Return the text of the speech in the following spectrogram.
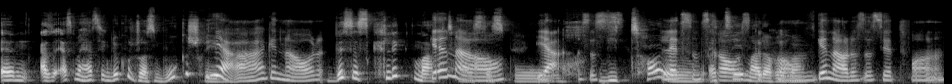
Ähm, also erstmal herzlichen Glückwunsch, du hast ein Buch geschrieben. Ja, genau. Bis es Klick macht, genau. heißt das Buch. Ja, es ist Wie toll. letztens Erzähl rausgekommen. Genau, das ist jetzt vor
